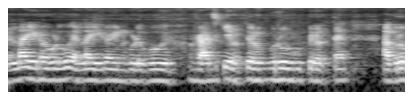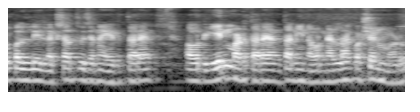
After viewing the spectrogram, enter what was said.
ಎಲ್ಲ ಹೀರೋಗಳಿಗೂ, ಎಲ್ಲ ಹೀರೋಯಿನ್ಗಳಿಗೂ ರಾಜಕೀಯ ಗ್ರೂಪ್ ಇರುತ್ತೆ. ಆ ಗ್ರೂಪಲ್ಲಿ ಲಕ್ಷಾಂತರ ಜನ ಇರ್ತಾರೆ. ಅವ್ರು ಏನು ಮಾಡ್ತಾರೆ ಅಂತ ನೀನು ಅವ್ರನ್ನೆಲ್ಲ ಕ್ವಶನ್ ಮಾಡು.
